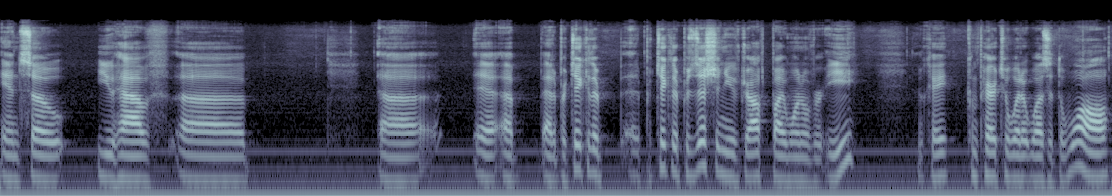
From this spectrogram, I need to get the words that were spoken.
and so you have uh, at a particular a particular position you've dropped by 1 over e okay compared to what it was at the wall.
